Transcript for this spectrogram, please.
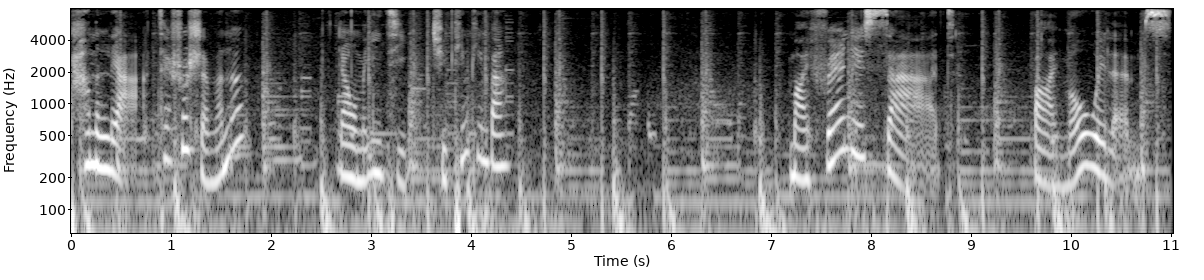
他们俩在说什么呢？让我们一起去听听吧。My friend is sad by Mo Willems.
